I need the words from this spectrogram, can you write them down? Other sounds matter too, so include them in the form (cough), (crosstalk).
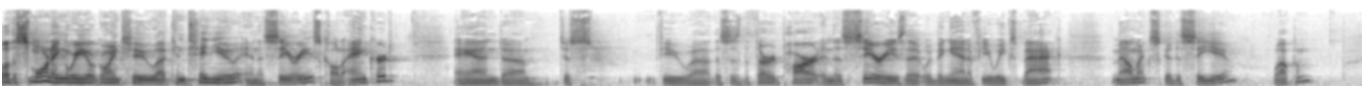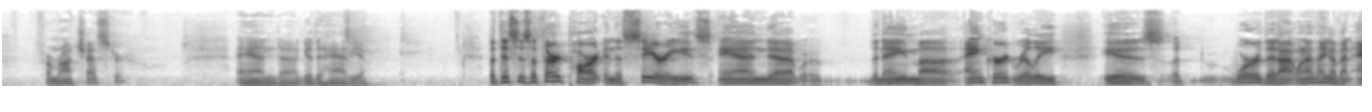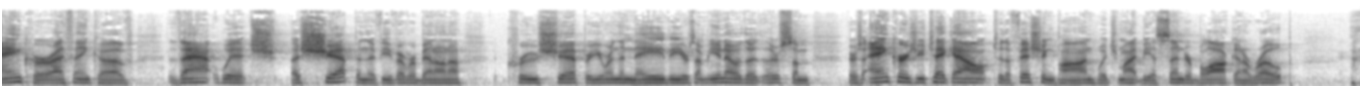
Well, this morning we are going to uh, continue in a series called Anchored. And um, just if you, uh, this is the third part in this series that we began a few weeks back. Melnix, good to see you. Welcome from Rochester. And uh, good to have you. But this is the third part in the series, and uh, the name uh, Anchored really is a word that I, when I think of an anchor, I think of that which a ship, and if you've ever been on a cruise ship or you were in the Navy or something, you know there's some there's anchors you take out to the fishing pond, which might be a cinder block and a rope,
